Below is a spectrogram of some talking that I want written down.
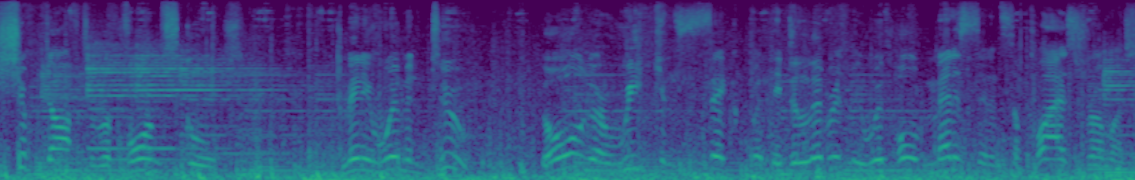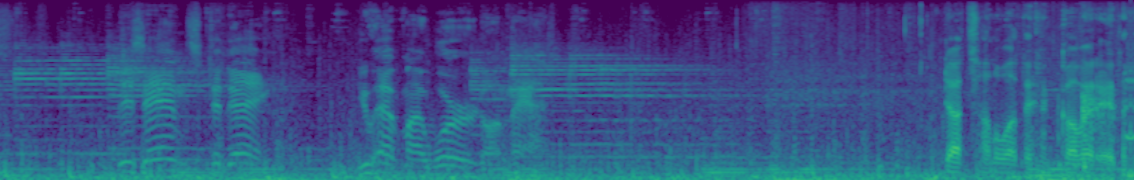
shipped off to reform schools. Many women, too. The old are weak and sick, but they deliberately withhold medicine and supplies from us. This ends today. You have my word on that. Dutch haluaa tehdä kavereita.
